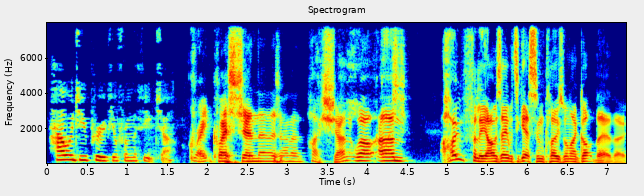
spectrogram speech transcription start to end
how would you prove you're from the future? Great question, there, Shannon. Hi, Shannon. Well, um, hopefully I was able to get some clothes when I got there, though.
